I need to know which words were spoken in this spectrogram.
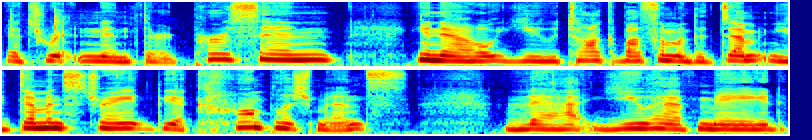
It's written in third person. You know, you talk about some of the, dem- you demonstrate the accomplishments that you have made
